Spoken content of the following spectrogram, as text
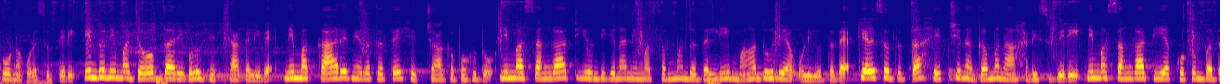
ಪೂರ್ಣಗೊಳಿಸುತ್ತೀರಿ. ಇಂದು ನಿಮ್ಮ ಜವಾಬ್ದಾರಿಗಳು ಹೆಚ್ಚಾಗಲಿವೆ. ನಿಮ್ಮ ಕಾರ್ಯನಿರತತೆ ಹೆಚ್ಚಾಗಬಹುದು. ನಿಮ್ಮ ಸಂಗಾತಿಯೊಂದಿಗಿನ ನಿಮ್ಮ ಸಂಬಂಧದಲ್ಲಿ ಮಾಧುರ್ಯ ಉಳಿಯುತ್ತದೆ. ಕೆಲಸದತ್ತ ಹೆಚ್ಚಿನ ಗಮನ ಹರಿಸುವಿರಿ. ನಿಮ್ಮ ಸಂಗಾತಿಯ ಕುಟುಂಬದ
